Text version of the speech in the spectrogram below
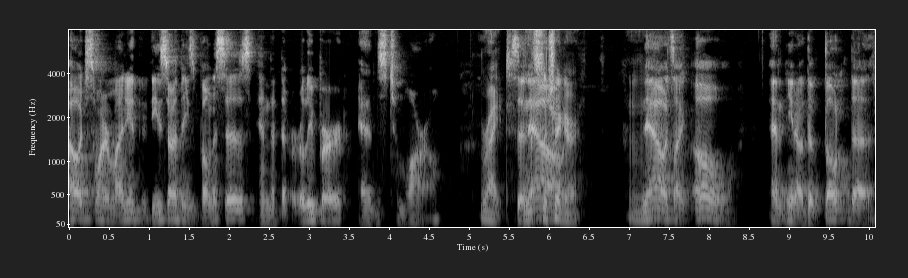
"Oh, I just want to remind you that these are these bonuses, and that the early bird ends tomorrow." Right. So that's the now- trigger. Mhm. Now it's like, oh, and you know the bon- the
